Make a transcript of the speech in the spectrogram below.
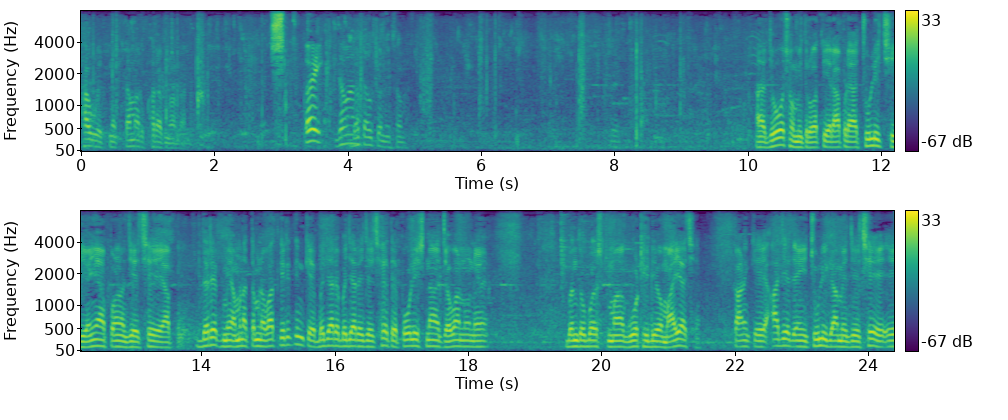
થવું જ નથી તમારું ખરાબ ન લાગે. બતાવતો નહીં સમય. હા જુઓ છો મિત્રો અત્યારે આપણે આ ચૂલી છીએ અહીંયા પણ જે છે આ દરેક મેં હમણાં તમને વાત કરી હતી ને કે બજારે બજારે જે છે તે પોલીસના જવાનોને બંદોબસ્તમાં ગોઠવી દેવામાં આવ્યા છે. કારણ કે આજે જ અહીં ચૂલી ગામે જે છે એ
